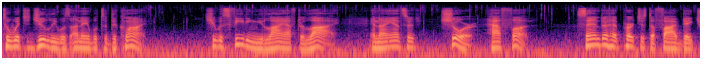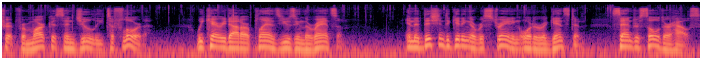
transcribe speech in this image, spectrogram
to which Julie was unable to decline. She was feeding me lie after lie, and I answered, Sure, have fun. Sandra had purchased a five day trip for Marcus and Julie to Florida. We carried out our plans using the ransom. In addition to getting a restraining order against him, Sandra sold her house,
